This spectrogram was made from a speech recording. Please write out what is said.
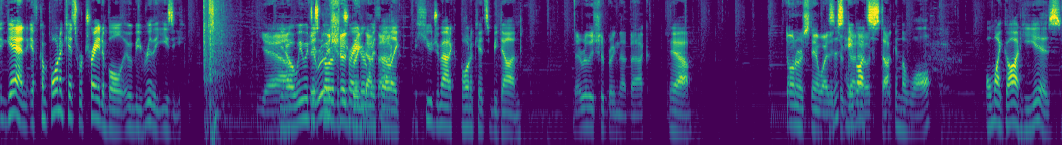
again, if component kits were tradable, it would be really easy. Yeah. you know, we would just really go to the trader with a, like a huge amount of component kits and be done. They really should bring that back. Yeah. Don't understand why Is they this took that Haybot out. stuck in the wall? Oh my god, he is.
